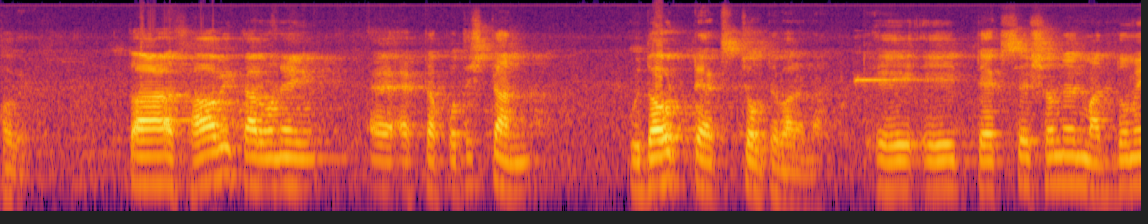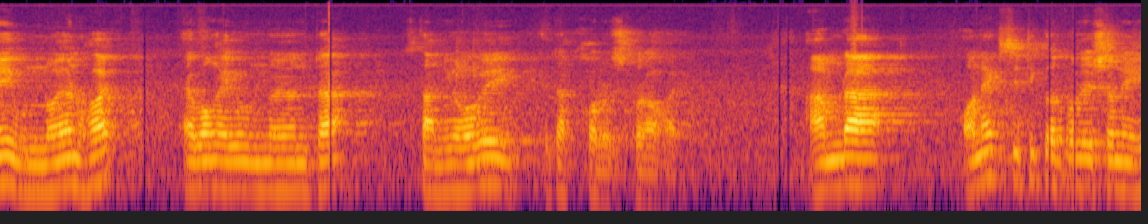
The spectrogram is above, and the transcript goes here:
হবে। তা স্বাভাবিক কারণেই একটা প্রতিষ্ঠান উইদাউট ট্যাক্স চলতে পারে না। এই এই ট্যাক্সেশনের মাধ্যমেই উন্নয়ন হয়। এবং এই উন্নয়নটা স্থানীয়ভাবেই এটা খরচ করা হয়। আমরা অনেক সিটি কর্পোরেশনেই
